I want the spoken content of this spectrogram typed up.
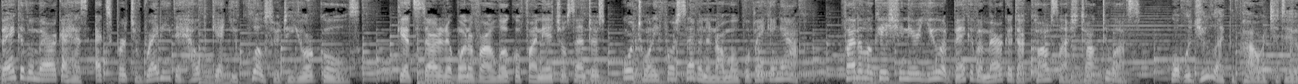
Bank of America has experts ready to help get you closer to your goals. Get started at one of our local financial centers or 24-7 in our mobile banking app. Find a location near you at bankofamerica.com slash talk to us. What would you like the power to do?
